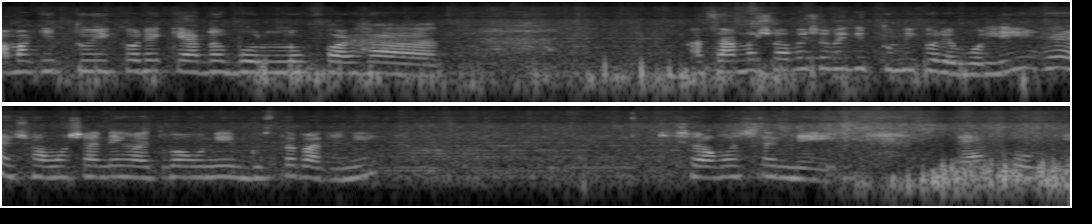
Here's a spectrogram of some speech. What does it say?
আমাকে তুই করে কেন বলল, ফরহাদ? আমরা সবাই সবাইকে তুমি করে বলি হ্যাঁ সমস্যা নেই হয়তো উনি বুঝতে পারেনি। সমস্যা নেই। দেখো কি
